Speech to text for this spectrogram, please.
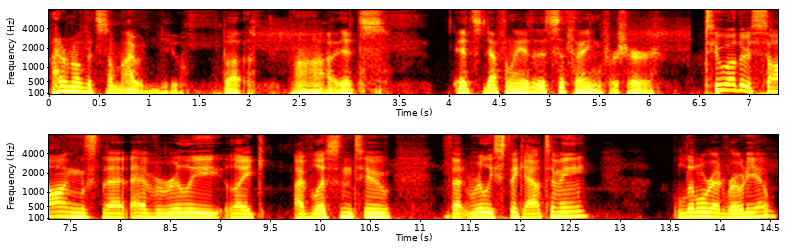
I don't know if it's something I would do, but uh it's it's definitely it's, it's a thing for sure. Two other songs that have really like I've listened to that really stick out to me. Little Red Rodeo.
